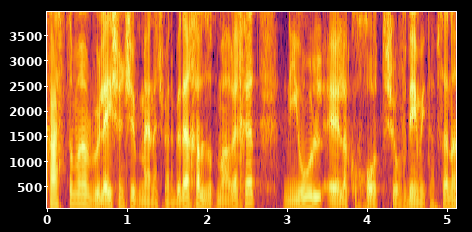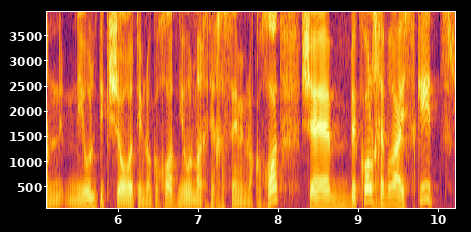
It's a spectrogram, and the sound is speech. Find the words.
Customer Relationship Management. בדרך כלל זאת מערכת ניהול אה, לקוחות שעובדים איתה, בסדר? ניהול תקשורת עם לקוחות, ניהול מערכת יחסים עם לקוחות, שבכל חברה עסקית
